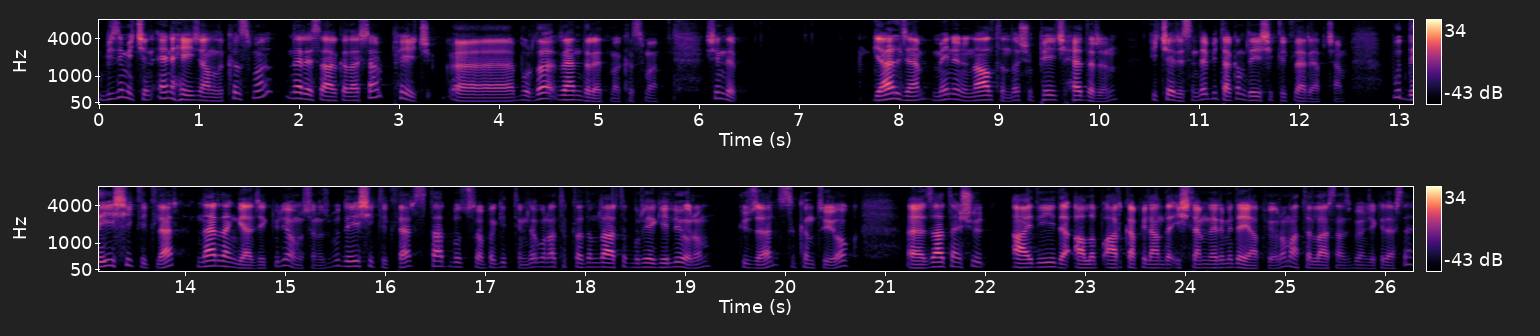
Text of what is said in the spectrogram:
bizim için en heyecanlı kısmı neresi arkadaşlar? Page eee, burada render etme kısmı. Şimdi geleceğim menünün altında şu page header'ın içerisinde bir takım değişiklikler yapacağım. Bu değişiklikler nereden gelecek biliyor musunuz? Bu değişiklikler Start Bootstrap'a gittiğimde buna tıkladığımda artık buraya geliyorum. Güzel, sıkıntı yok. Ee, zaten şu ID'yi de alıp arka planda işlemlerimi de yapıyorum. Hatırlarsanız bir önceki derste.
